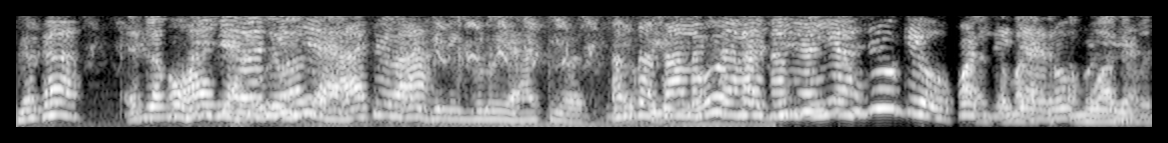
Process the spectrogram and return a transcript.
ગગા એટલે બહુ વાત કીધી. વાત તમ તો લગતા તમે અહીંયા શું કેવું? તમારે જાય.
